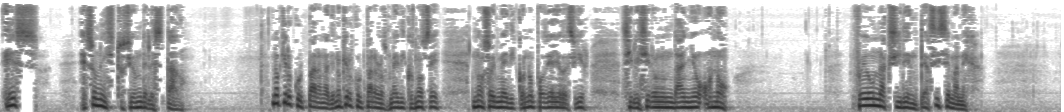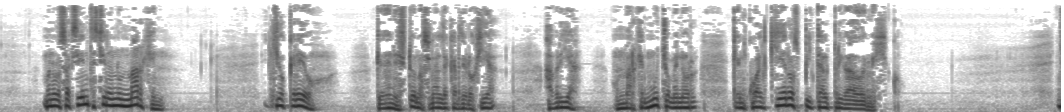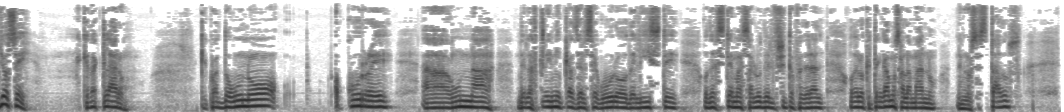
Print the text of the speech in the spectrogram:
Es, es una institución del Estado. No quiero culpar a nadie, no quiero culpar a los médicos, no sé, no soy médico, no podría yo decir si le hicieron un daño o no. Fue un accidente, así se maneja. Bueno, los accidentes tienen un margen. Yo creo que en el Instituto Nacional de Cardiología habría un margen mucho menor que en cualquier hospital privado de México. Yo sé, me queda claro, que cuando uno ocurre a una de las clínicas del seguro del ISTE o del sistema de salud del Distrito Federal o de lo que tengamos a la mano en los estados,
